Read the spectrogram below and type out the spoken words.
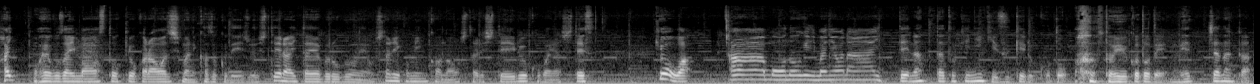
はい、おはようございます。東京から淡路島に家族で移住して、ライターやブログ運営をしたり、古民家を直したりしている小林です。今日は、あー、もう納期に間に合わないってなった時に気づけること ということで、めっちゃなんか、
